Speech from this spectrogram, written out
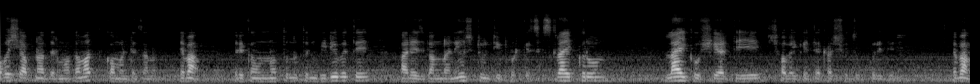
অবশ্যই আপনাদের মতামত কমেন্টে জানান। এবং এরকম নতুন নতুন ভিডিও পেতে R S Bangla news twenty ফোরকে সাবস্ক্রাইব করুন, লাইক ও শেয়ার দিয়ে সবাইকে দেখার সুযোগ করে দিন। এবং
